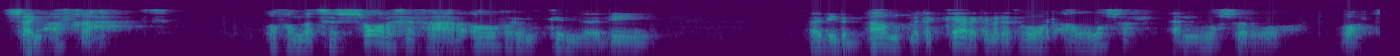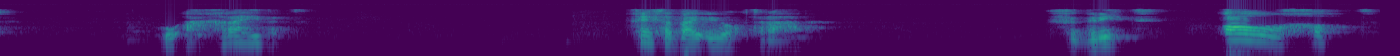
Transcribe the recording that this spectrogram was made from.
zijn afgehaakt. Of omdat ze zorg ervaren over hun kinderen die, bij wie de band met de kerk en met het woord al losser en losser wordt. Hoe aangrijpend. Geeft dat bij u ook tranen? Verdriet. O God.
